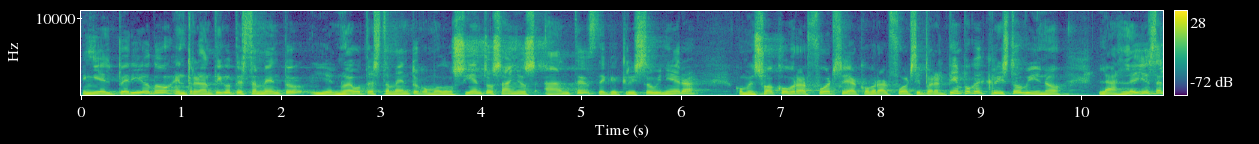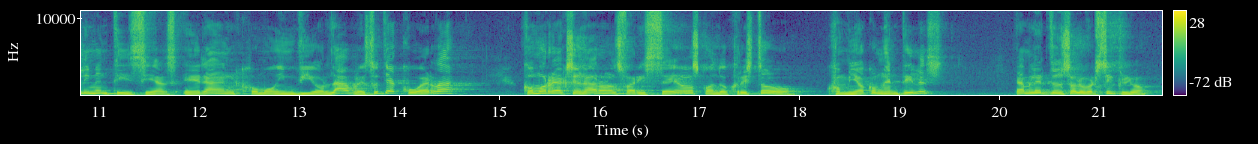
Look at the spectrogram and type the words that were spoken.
en el periodo entre el Antiguo Testamento y el Nuevo Testamento, como 200 años antes de que Cristo viniera, comenzó a cobrar fuerza y a cobrar fuerza. Y para el tiempo que Cristo vino, las leyes alimenticias eran como inviolables. ¿Tú te acuerdas? ¿Cómo reaccionaron los fariseos cuando Cristo comió con gentiles? Déjame leerte un solo versículo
